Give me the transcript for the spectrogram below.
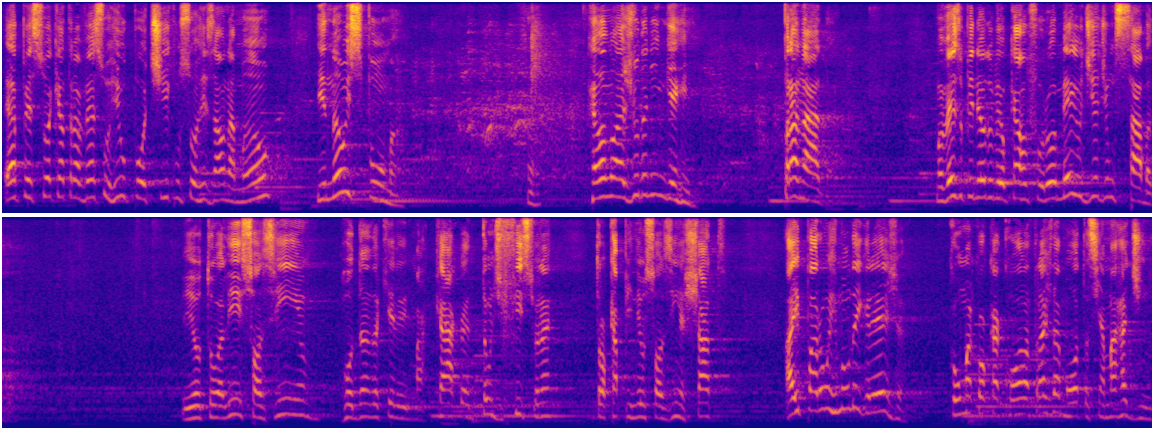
é a pessoa que atravessa o rio Poti com um sorrisal na mão e não espuma. Ela não ajuda ninguém, para nada. Uma vez o pneu do meu carro furou meio-dia de um sábado. E eu estou ali sozinho, rodando aquele macaco, é tão difícil, né? Trocar pneu sozinho é chato. Aí parou um irmão da igreja, com uma Coca-Cola atrás da moto, assim, amarradinha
